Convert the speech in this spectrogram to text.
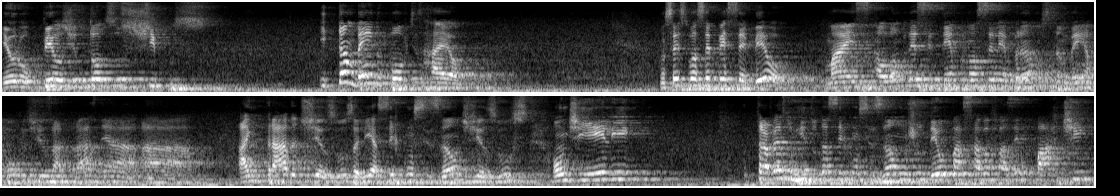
europeus de todos os tipos, e também do povo de Israel. Não sei se você percebeu, mas ao longo desse tempo nós celebramos também, há poucos dias atrás, né, a, a, a entrada de Jesus ali, a circuncisão de Jesus, onde ele, através do rito da circuncisão, um judeu passava a fazer parte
